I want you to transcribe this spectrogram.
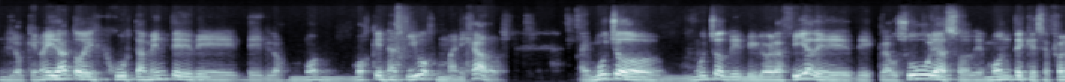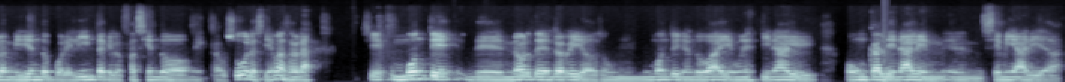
lo que no hay datos es justamente de, de los bosques nativos manejados hay mucho, de bibliografía de, clausuras o de montes que se fueron midiendo por el INTA, que lo fue haciendo en clausuras y demás. Ahora, un monte del norte de Entre Ríos, un monte en Andubay, un espinal o un caldenal en, semiárida,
